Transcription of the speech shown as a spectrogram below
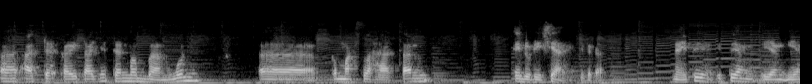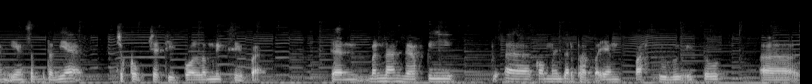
uh, ada kaitannya dan membangun uh, kemaslahatan Indonesia gitu kan. Nah itu itu yang yang yang yang sebenarnya cukup jadi polemik sih Pak. Dan menanggapi uh, komentar Bapak yang pas dulu itu uh,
